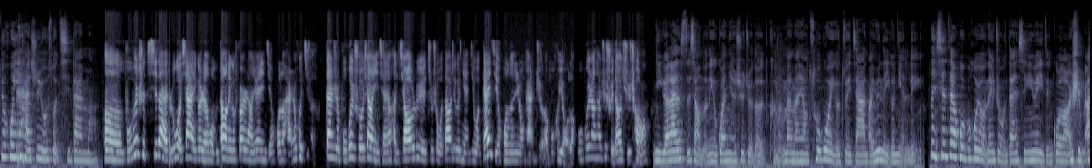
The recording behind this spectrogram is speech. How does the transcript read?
对婚姻还是有所期待吗？嗯，不会是期待。如果下一个人我们到那个份儿上愿意结婚了，还是会结的。但是不会说像以前很焦虑，就是我到这个年纪我该结婚了那种感觉了，不会有了。我会让他去水到渠成。你原来的思想的那个观念是觉得可能慢慢要错过一个最佳怀孕的一个年龄。那你现在会不会有那种担心？因为已经过了二十八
